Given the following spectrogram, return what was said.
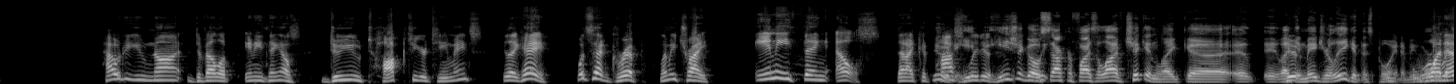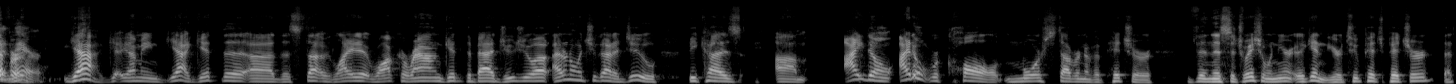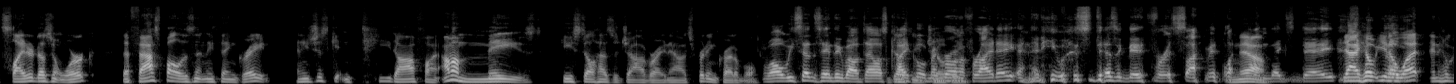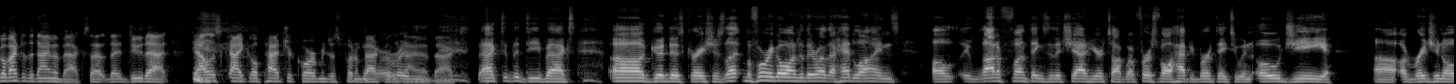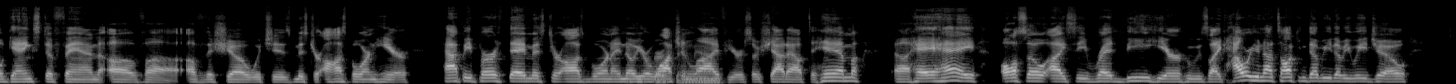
how do you not develop anything else? Do you talk to your teammates? You're like, hey, what's that grip? Let me try anything else that I could Dude, possibly he, do. He should go we, sacrifice a live chicken like uh, uh eh, like Dude, in Major League at this point. I mean, whatever. Yeah, I mean, yeah, get the uh the stuff, light it, walk around, get the bad juju out. I don't know what you got to do because um I don't I don't recall more stubborn of a pitcher than this situation when you're again you're a two pitch pitcher that slider doesn't work the fastball isn't anything great, and he's just getting teed off on. I'm amazed he still has a job right now. It's pretty incredible. Well, we said the same thing about Dallas Keuchel. Remember on a Friday, and then he was designated for assignment like yeah. the next day. Yeah, he'll. You know what? And he'll go back to the Diamondbacks. That, that do that. Dallas Keuchel, Patrick Corbin, just put him back to the Diamondbacks. Back to the D-backs. Oh goodness gracious! Let before we go on to their other headlines, a, a lot of fun things in the chat here to talk about. First of all, happy birthday to an OG uh, original gangsta fan of uh, of the show, which is Mr. Osborne here. Happy birthday, Mr. Osborne! I know you're birthday, watching man. live here, so shout out to him. Uh, hey, hey. Also, I see Red B here who's like, How are you not talking WWE, Joe?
